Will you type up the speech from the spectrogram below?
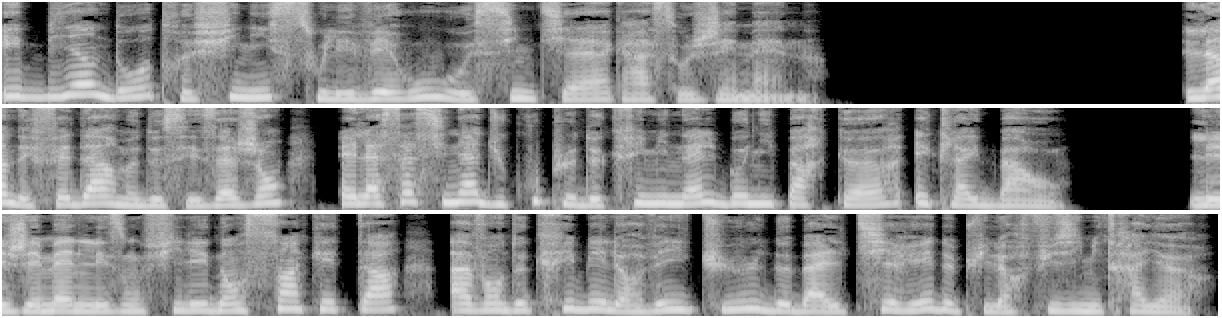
et bien d'autres finissent sous les verrous au cimetière grâce au Gémen. L'un des faits d'armes de ces agents est l'assassinat du couple de criminels Bonnie Parker et Clyde Barrow. Les Gémenes les ont filés dans cinq États avant de cribler leur véhicule de balles tirées depuis leur fusil mitrailleur.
